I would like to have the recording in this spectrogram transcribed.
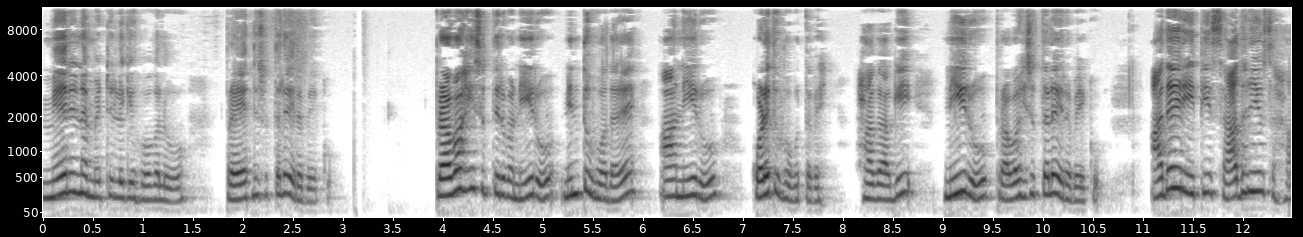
ಮೇಲಿನ ಮೆಟ್ಟಿಲಿಗೆ ಹೋಗಲು ಪ್ರಯತ್ನಿಸುತ್ತಲೇ ಇರಬೇಕು. ಪ್ರವಹಿಸುತ್ತಿರುವ ನೀರು ನಿಂತು ಹೋದರೆ ಆ ನೀರು ಕೊಳೆತು ಹೋಗುತ್ತವೆ. ಹಾಗಾಗಿ ನೀರು ಪ್ರವಹಿಸುತ್ತಲೇ ಇರಬೇಕು. ಅದೇ ರೀತಿ ಸಾಧನೆಯೂ ಸಹ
